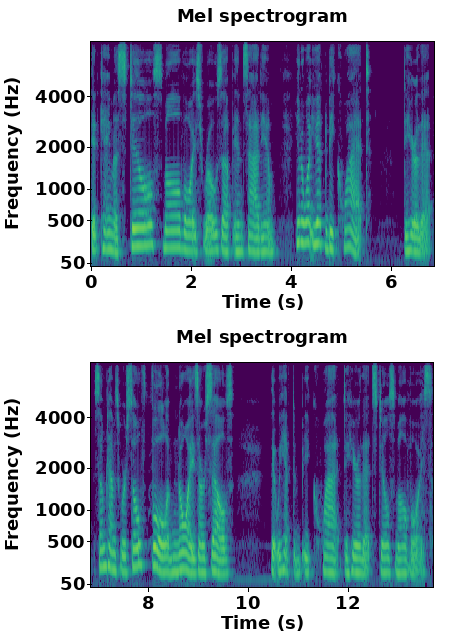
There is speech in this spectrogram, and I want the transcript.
It came a still small voice rose up inside him. You know what? You have to be quiet to hear that. Sometimes we're so full of noise ourselves that we have to be quiet to hear that still small voice.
